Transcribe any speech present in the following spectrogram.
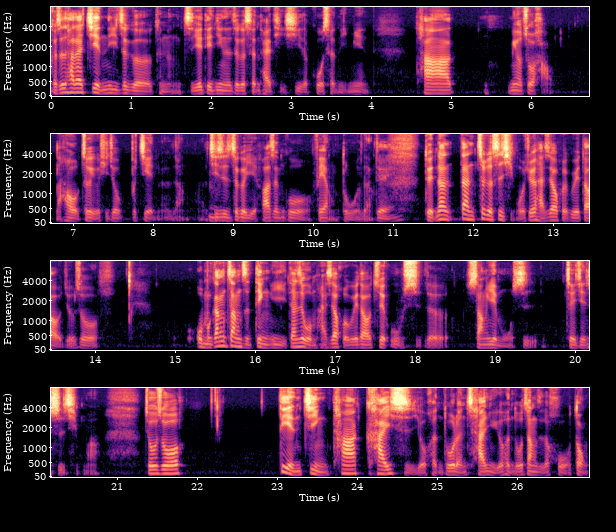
可是他在建立这个可能职业电竞的这个生态体系的过程里面，他没有做好，然后这个游戏就不见了。这样，其实这个也发生过非常多这样。对对，那但这个事情，我觉得还是要回归到，就是说，我们刚刚这样子定义，但是我们还是要回归到最务实的商业模式这件事情嘛。就是说，电竞它开始有很多人参与，有很多这样子的活动。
